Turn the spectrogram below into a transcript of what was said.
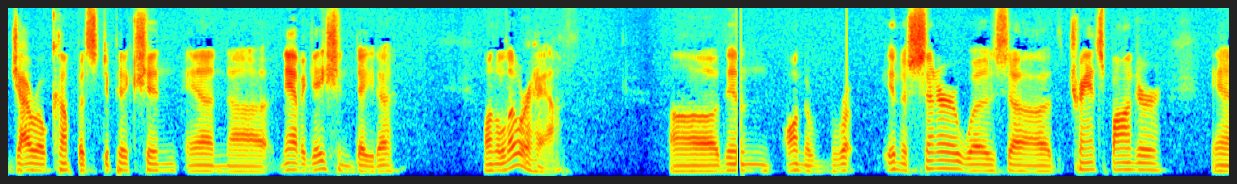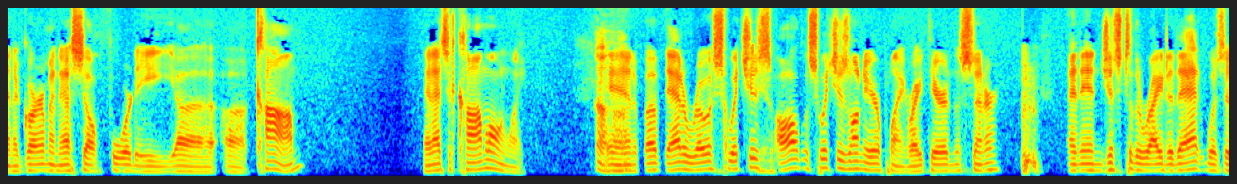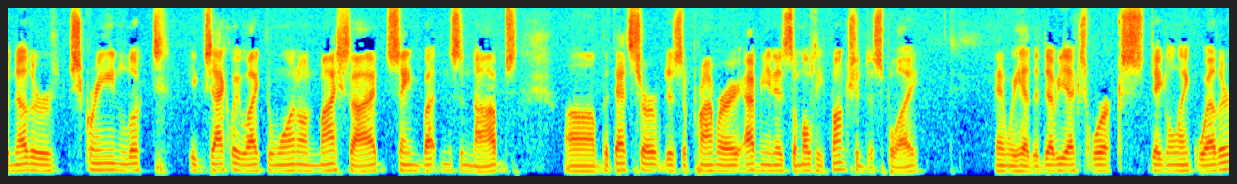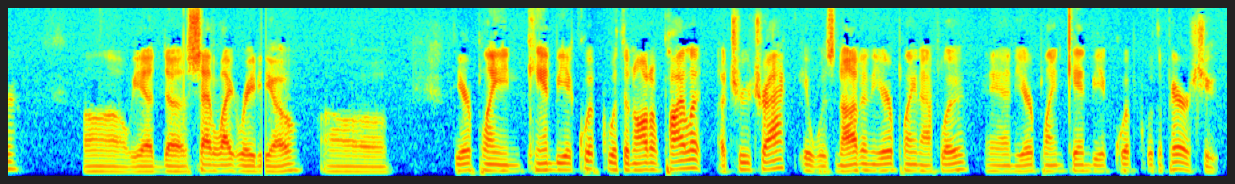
gyro compass depiction and uh, navigation data on the lower half. Uh, then on the in the center was uh, the transponder and a Garmin SL40 uh, com, and that's a com only. Uh-huh. And above that, a row of switches, yeah. all the switches on the airplane right there in the center. and then just to the right of that was another screen, looked exactly like the one on my side, same buttons and knobs. Uh, but that served as a primary, I mean, as a multifunction display. And we had the WX Works Data Link weather. Uh, we had uh, satellite radio. Uh, the airplane can be equipped with an autopilot, a TruTrak. It was not in the airplane I flew, and the airplane can be equipped with a parachute,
